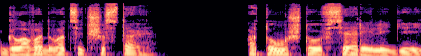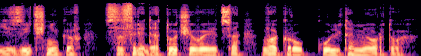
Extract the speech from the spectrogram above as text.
Глава двадцать шестая о том, что вся религия язычников сосредоточивается вокруг культа мертвых.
